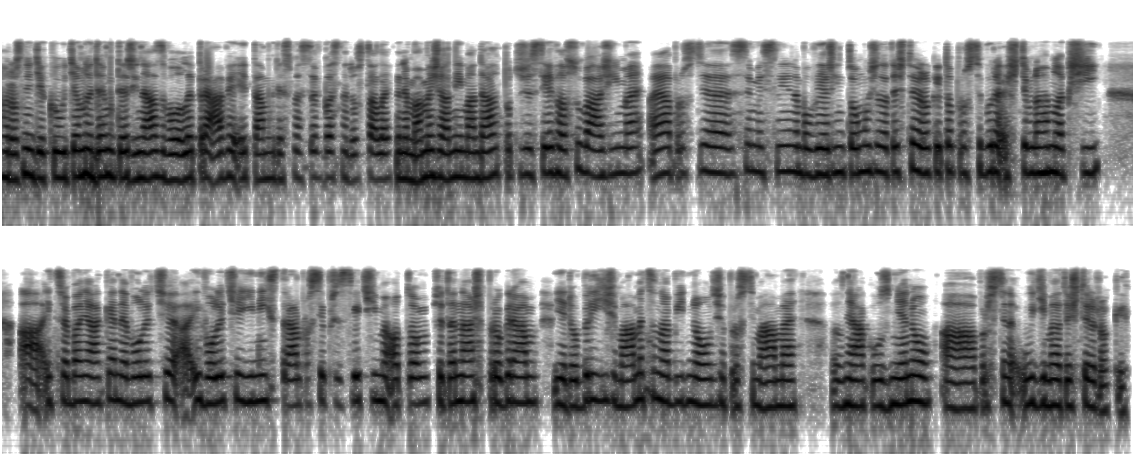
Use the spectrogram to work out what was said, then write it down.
Hrozně děkuji těm lidem, kteří nás volili právě i tam, kde jsme se vůbec nedostali, kde nemáme žádný mandát, protože si jejich hlasů vážíme a já prostě si myslím nebo věřím tomu, že za ty čtyři roky to prostě bude ještě mnohem lepší a i třeba nějaké nevoliče a i voliče jiných stran prostě přesvědčíme o tom, že ten náš program je dobrý, že máme co nabídnout, že prostě máme nějakou změnu a prostě uvidíme za ty čtyři roky.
